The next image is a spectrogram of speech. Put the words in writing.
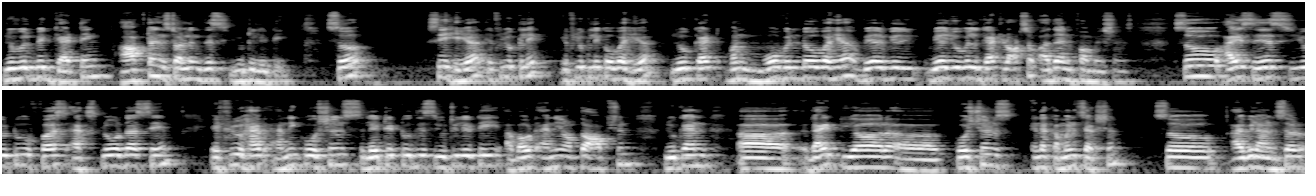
you will be getting after installing this utility. So see here if you click if you click over here you get one more window over here where will where you will get lots of other informations. So i suggest you to first explore the same. If you have any questions related to this utility about any of the option you can uh, write your uh, questions in a comment section so I will answer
